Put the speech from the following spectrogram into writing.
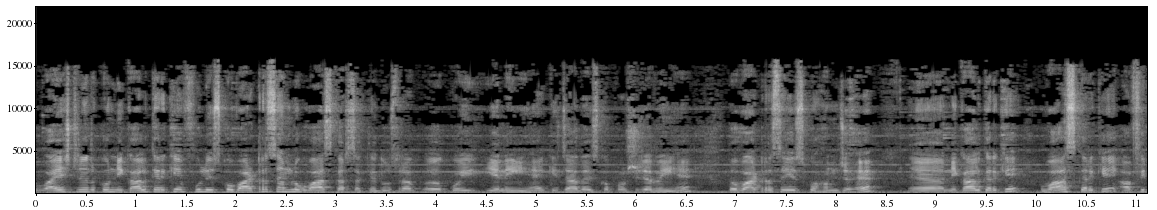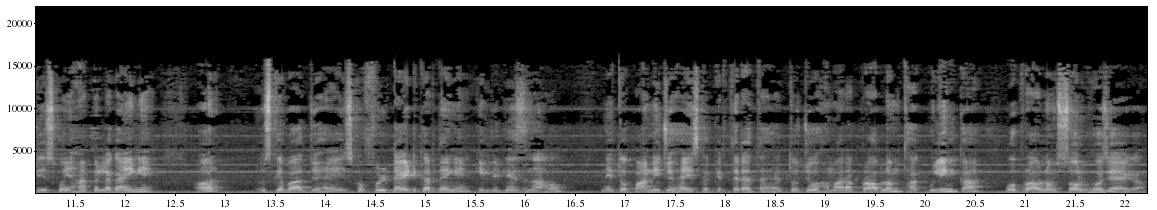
वाई स्टेनर को निकाल करके फुल इसको वाटर से हम लोग वॉश कर सकते हैं। दूसरा कोई ये नहीं है कि ज़्यादा इसका प्रोसीजर नहीं है। तो वाटर से इसको हम जो है निकाल करके वॉश करके और फिर इसको यहाँ पे लगाएँगे और उसके बाद जो है इसको फुल टाइट कर देंगे कि लीकेज ना हो, नहीं तो पानी जो है इसका गिरते रहता है। तो जो हमारा प्रॉब्लम था कूलिंग का, वो प्रॉब्लम सॉल्व हो जाएगा।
